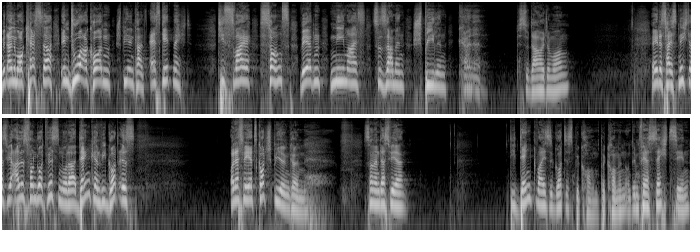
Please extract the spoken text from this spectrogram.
mit einem Orchester in Dur-Akkorden spielen kannst. Es geht nicht. Die zwei Songs werden niemals zusammen spielen können. Bist du da heute Morgen? Hey, das heißt nicht, dass wir alles von Gott wissen oder denken, wie Gott ist, oder dass wir jetzt Gott spielen können, sondern dass wir die Denkweise Gottes bekommen. Und im Vers 16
